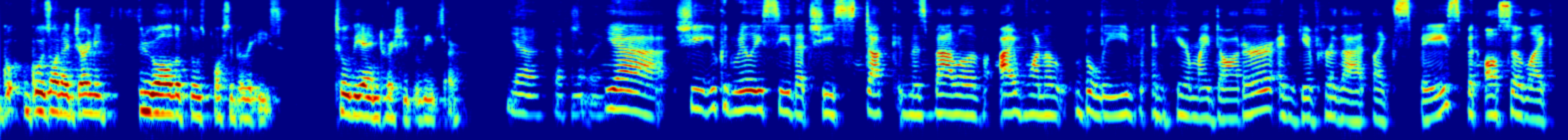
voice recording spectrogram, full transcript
go, goes on a journey through all of those possibilities till the end where she believes her Yeah, definitely. Yeah, she you could really see that she's stuck in this battle of I want to believe and hear my daughter and give her that like space, but also like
